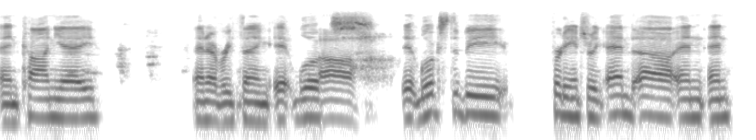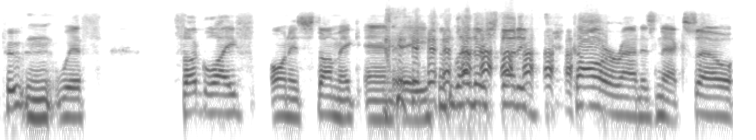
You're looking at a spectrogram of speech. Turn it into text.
and Kanye and everything. It looks Oh. it looks to be pretty interesting. And uh and and Putin with thug life on his stomach and a leather studded collar around his neck. So,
